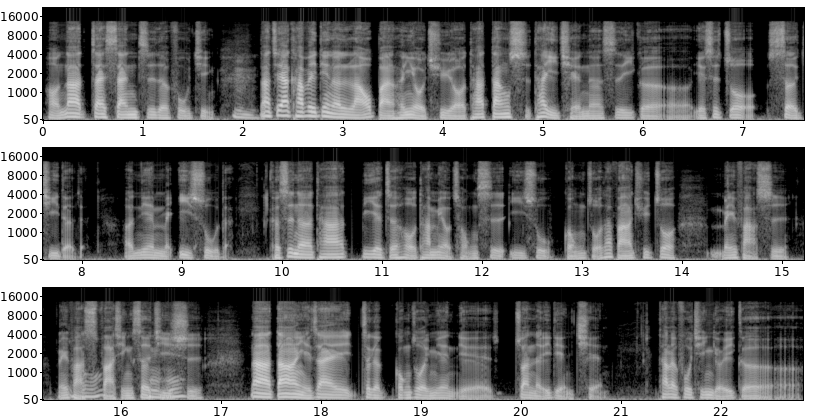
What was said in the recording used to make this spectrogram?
好，那在三支的附近，嗯，那这家咖啡店的老板很有趣哦。他当时他以前呢是一个呃，也是做设计的人，呃，念美艺术的。可是呢，他毕业之后，他没有从事艺术工作，他反而去做美发师、美发发型设计师。那当然也在这个工作里面也赚了一点钱。他的父亲有一个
